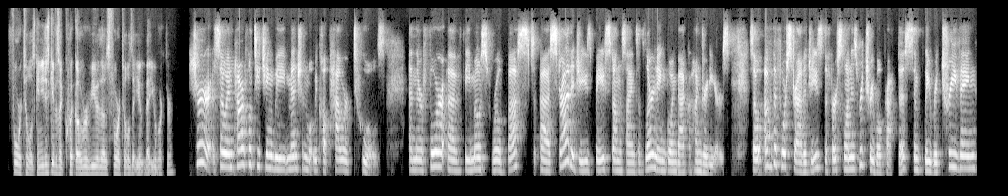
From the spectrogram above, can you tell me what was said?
four tools? Can you just give us a quick overview of those four tools that you that you work through? Sure. So in powerful teaching, we mention what we call power tools. And they're four of the most robust uh, strategies based on the science of learning going back 100 years. So, of the four strategies, the first one is retrieval practice, simply retrieving,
